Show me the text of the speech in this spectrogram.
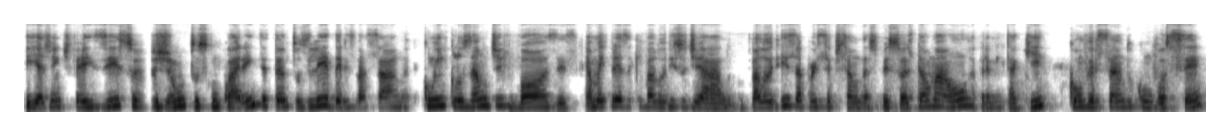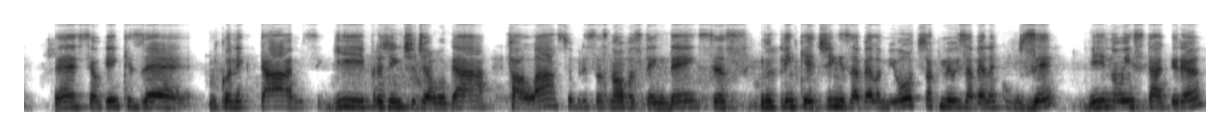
E a gente fez isso juntos com 40 e tantos líderes na sala, com inclusão de vozes. É uma empresa que valoriza o diálogo, valoriza a percepção das pessoas. Então é uma honra para mim estar aqui conversando com você. É, se alguém quiser me conectar, me seguir, para a gente dialogar, falar sobre essas novas tendências, no LinkedIn, Isabela Mioto, só que meu Isabela é com Z, e no Instagram,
